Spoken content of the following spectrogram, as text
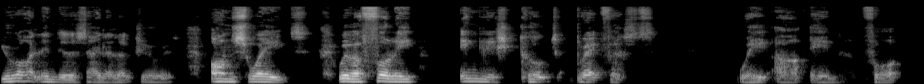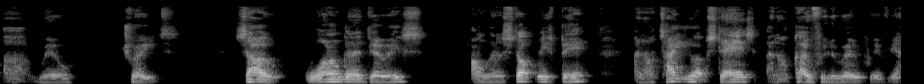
You're right, Linda, say they're luxurious. En suites with a fully English cooked breakfast. We are in for a real treat. So, what I'm going to do is I'm going to stop this bit and I'll take you upstairs and I'll go through the rooms with you.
